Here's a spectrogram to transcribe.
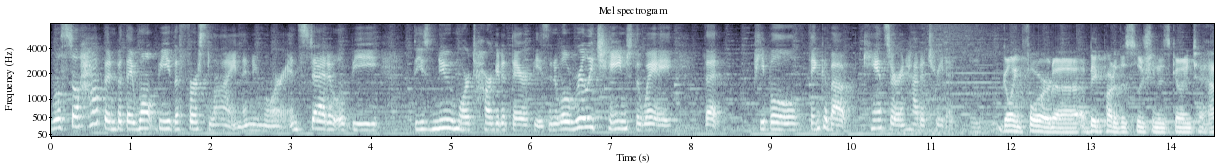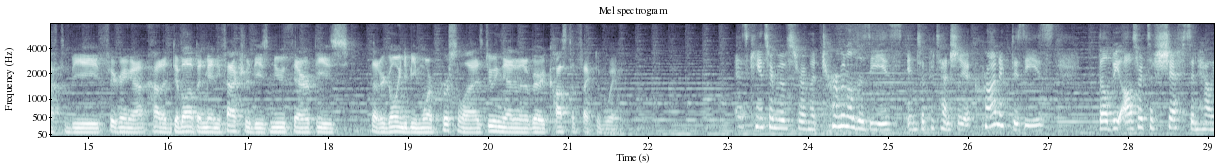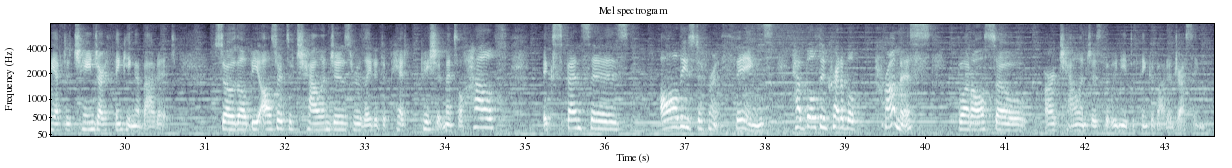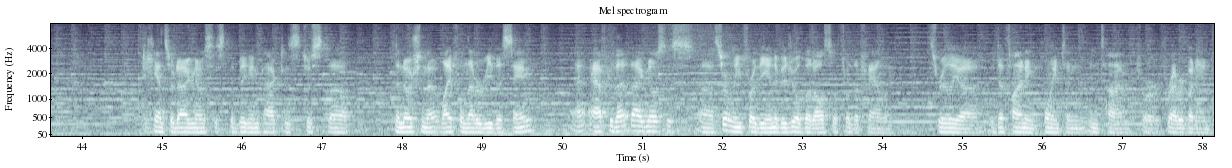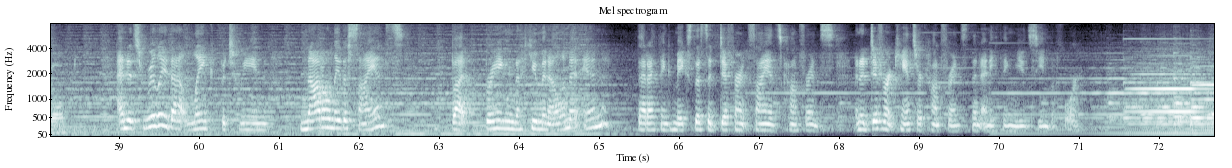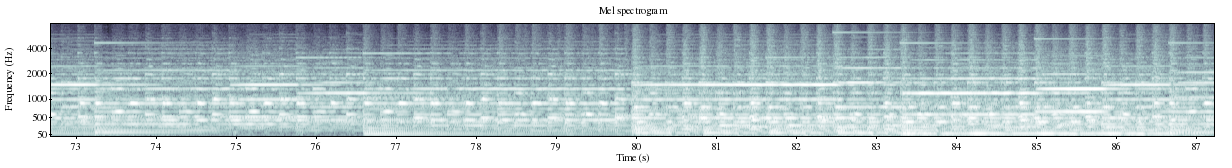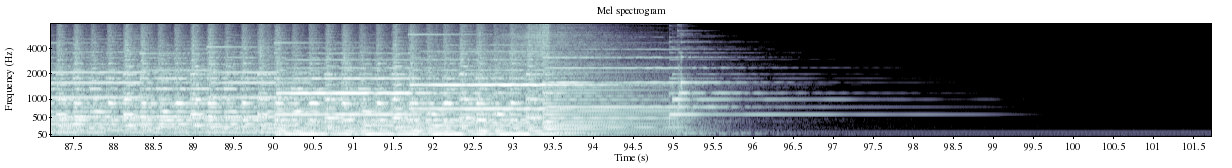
will still happen, but they won't be the first line anymore. Instead, it will be these new, more targeted therapies, and it will really change the way that people think about cancer and how to treat it. Going forward, uh, a big part of the solution is going to have to be figuring out how to develop and manufacture these new therapies that are going to be more personalized, doing that in a very cost-effective way. As cancer moves from a terminal disease into potentially a chronic disease, there'll be all sorts of shifts in how we have to change our thinking about it. So there'll be all sorts of challenges related to patient mental health, expenses, all these different things have both incredible promise, but also are challenges that we need to think about addressing. Cancer diagnosis, the big impact is just uh, the notion that life will never be the same after that diagnosis, uh, certainly for the individual, but also for the family. It's really a, a defining point in, in time for, for everybody involved. And it's really that link between not only the science, but bringing the human element in that I think makes this a different science conference and a different cancer conference than anything you'd seen before.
